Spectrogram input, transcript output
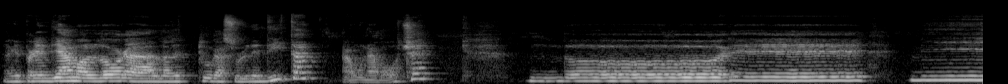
Riprendiamo allora la lettura sulle dita a una voce. Do, re, mi,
